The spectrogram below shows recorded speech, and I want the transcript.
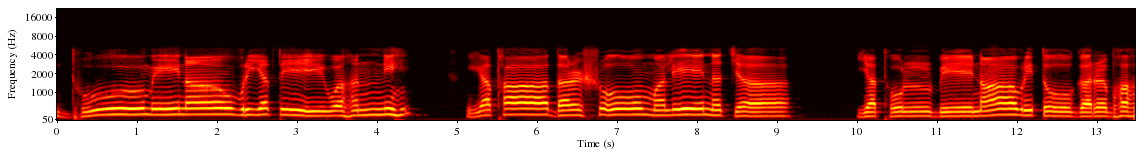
धूमेनाव्रियते वहन्निः, यथा दर्शो मलेन च। यथोल्बेनावृतो गर्भः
